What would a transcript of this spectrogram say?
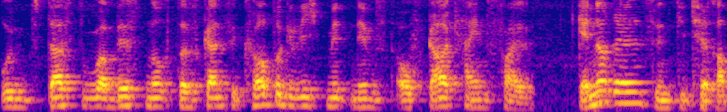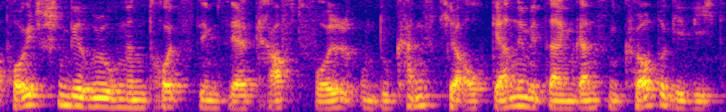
und dass du am besten noch das ganze Körpergewicht mitnimmst, auf gar keinen Fall. Generell sind die therapeutischen Berührungen trotzdem sehr kraftvoll und du kannst hier auch gerne mit deinem ganzen Körpergewicht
